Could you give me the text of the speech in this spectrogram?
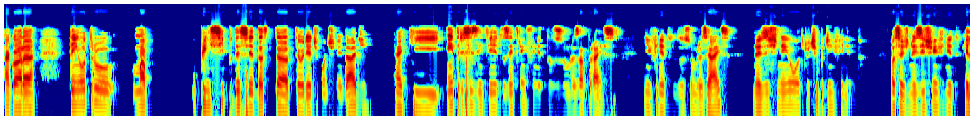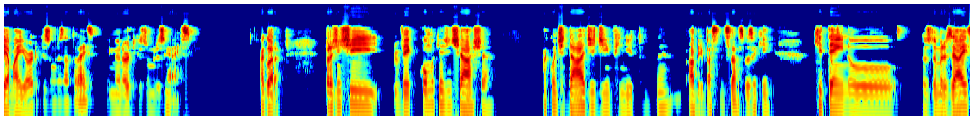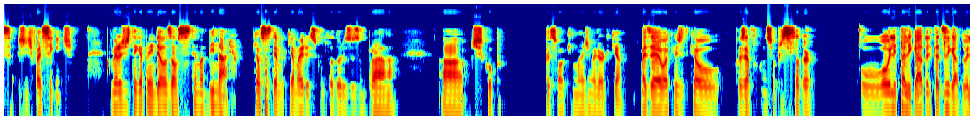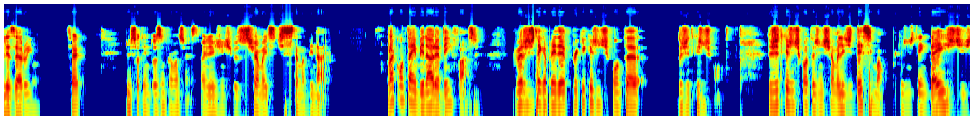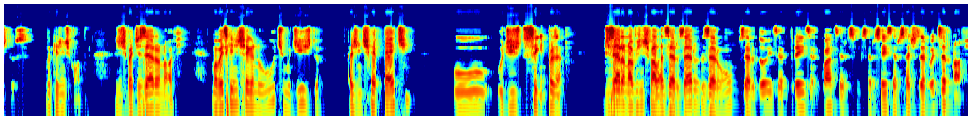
Agora, tem outro, uma, o princípio desse, da, da teoria de continuidade é que entre esses infinitos, entre infinitos dos números naturais, infinito dos números reais, não existe nenhum outro tipo de infinito. Ou seja, não existe um infinito que ele é maior do que os números naturais e menor do que os números reais. Agora, para a gente ver como que a gente acha a quantidade de infinito, né? abre bastante aspas aqui, que tem no, nos números reais, a gente faz o seguinte. Primeiro a gente tem que aprender a usar o sistema binário, que é o sistema que a maioria dos computadores usam para... Uh, ah, desculpa, o pessoal que manja melhor do que eu mas é, eu acredito que é o, por exemplo, no seu processador, o, ou ele está ligado ou ele está desligado, ou ele é 0 e 1, um, certo? Ele só tem duas informações, então a gente chama isso de sistema binário. Para contar em binário é bem fácil. Primeiro a gente tem que aprender por que, que a gente conta do jeito que a gente conta. Do jeito que a gente conta, a gente chama ele de decimal, porque a gente tem 10 dígitos no que a gente conta. A gente vai de 0 a 9. Uma vez que a gente chega no último dígito, a gente repete o, o dígito seguinte. Por exemplo, de 0 a 9 a gente fala 00, 01, 02, 03, 04, 05, 06, 07, 08, 09.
